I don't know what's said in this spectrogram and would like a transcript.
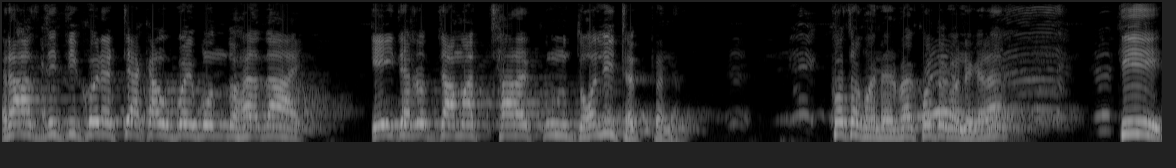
রাজনীতি করে টাকা উপায় বন্ধ হয়ে যায় এই ধরো জামাত ছাড়া কোন দলই থাকবে না। কত কতক্ষণের ভাই কত কতক্ষণে গেলা? কি?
